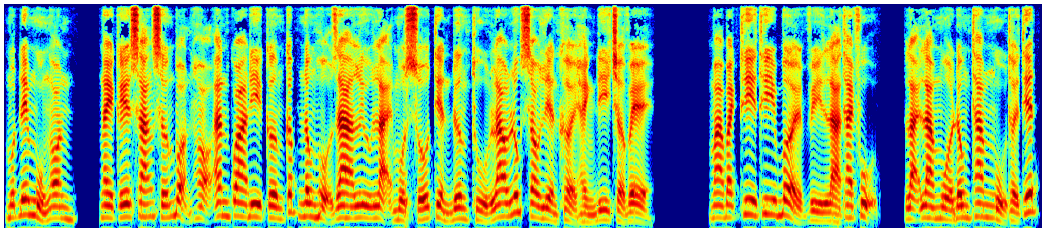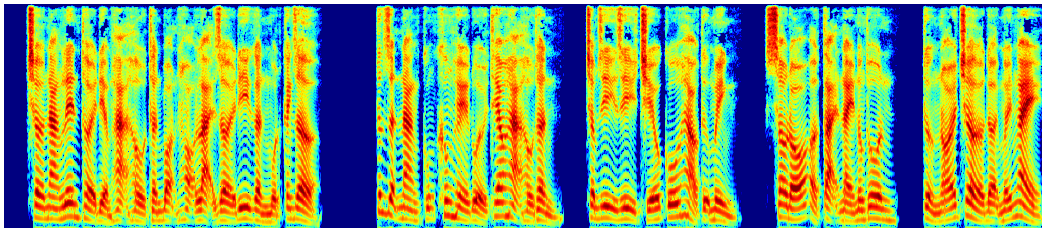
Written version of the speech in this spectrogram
Một đêm ngủ ngon, ngày kế sáng sớm bọn họ ăn qua đi cơm cấp nông hộ ra lưu lại một số tiền đương thủ lao lúc sau liền khởi hành đi trở về. Mà bạch thi thi bởi vì là thai phụ, lại là mùa đông tham ngủ thời tiết, chờ nàng lên thời điểm hạ hầu thần bọn họ lại rời đi gần một canh giờ. Tức giận nàng cũng không hề đuổi theo hạ hầu thần, chậm gì gì chiếu cố hảo tự mình, sau đó ở tại này nông thôn, tưởng nói chờ đợi mấy ngày,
